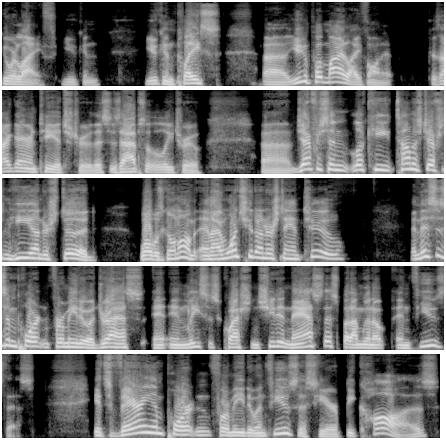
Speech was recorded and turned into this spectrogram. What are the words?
your life you can you can place uh, you can put my life on it because i guarantee it's true. This is absolutely true. Uh, jefferson look he thomas jefferson he understood what was going on. And i want you to understand too and this is important for me to address in, in lisa's question. She didn't ask this but i'm going to infuse this. It's very important for me to infuse this here because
